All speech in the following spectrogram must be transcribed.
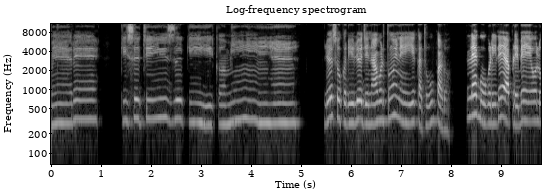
મેરે किस चीज की कमी है લ્યો છોકરી લ્યો જેને આવડતું હોય ને એ એકાથો ઉપાડો લે ગોગડી લે આપણે બે ઓલો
